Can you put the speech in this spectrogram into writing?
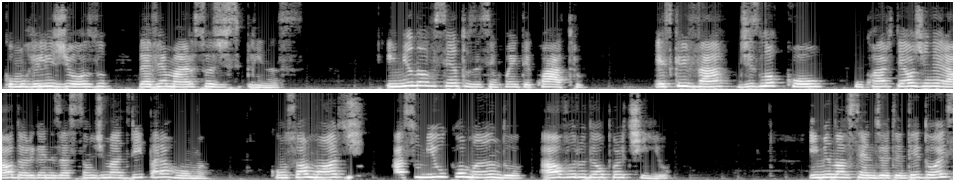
como o religioso deve amar suas disciplinas. Em 1954, Escrivá deslocou o quartel-general da organização de Madrid para Roma. Com sua morte, assumiu o comando Álvaro del Portillo. Em 1982,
